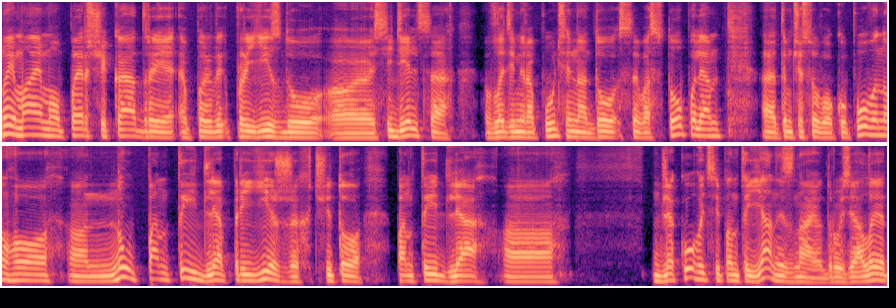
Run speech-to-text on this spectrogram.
Ну і маємо перші кадри е, при- приїзду е, сідільця Владимира Путіна до Севастополя, е, тимчасово окупованого. Ну, панти для приїжджих, чи то панти для. Для кого ці панти, я не знаю, друзі, але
